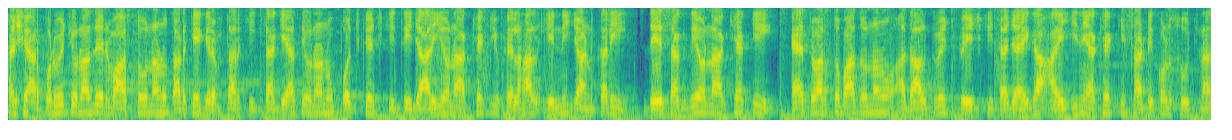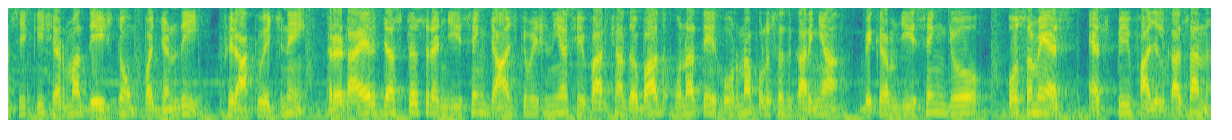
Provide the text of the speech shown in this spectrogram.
ਹੁਸ਼ਿਆਰਪੁਰ ਵਿੱਚ ਉਹਨਾਂ ਦੇ ਨਿਵਾਸ ਤੋਂ ਉਹਨਾਂ ਨੂੰ ਤੜਕੇ ਗ੍ਰਿਫਤਾਰ ਕੀਤਾ ਗਿਆ ਤੇ ਉਹਨਾਂ ਨੂੰ ਪੁੱਛਗਿੱਛ ਕੀਤੀ ਜਾ ਰਹੀ ਹੈ। ਉਹਨਾਂ ਆਖਿਆ ਕਿ ਫਿਲਹਾਲ ਇੰਨੀ ਜਾਣਕਾਰੀ ਦੇ ਸਕਦੇ ਉਹਨਾਂ ਆਖਿਆ ਕਿ ਐਤਵਾਰ ਤੋਂ ਬਾਅਦ ਉਹਨਾਂ ਨੂੰ ਅਦਾਲਤ ਵਿੱਚ ਪੇਸ਼ ਕੀਤਾ ਜਾਏਗਾ। ਆਈਜੀ ਨੇ ਆਖਿਆ ਕਿ ਸਾਡੇ ਕੋਲ ਸੂਚਨਾ ਸੀ ਕਿ ਸ਼ਰਮਾ ਦੇਸ਼ ਤੋਂ ਭੱਜਣ ਦੀ ਫਿਰਾਕ ਵਿੱਚ ਨੇ। ਰਿਟਾਇਰ ਜਸਟਿਸ ਰਣਜੀਤ ਸਿੰਘ ਜਾਂਚ ਕਮਿਸ਼ਨ ਦੀਆਂ ਸਿਫਾਰਸ਼ਾਂ ਤੋਂ ਬਾਅਦ ਉਹਨਾਂ ਤੇ ਹੋਰਨਾਂ ਪੁਲਿਸ ਅਧਿਕਾਰੀਆਂ ਵਿਕਰਮਜੀਤ ਸਿੰਘ ਜੋ ਉਸ ਸਮੇਂ ਐਸਪੀ ਫਾਜ਼ਿਲਕਾ ਸਨ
